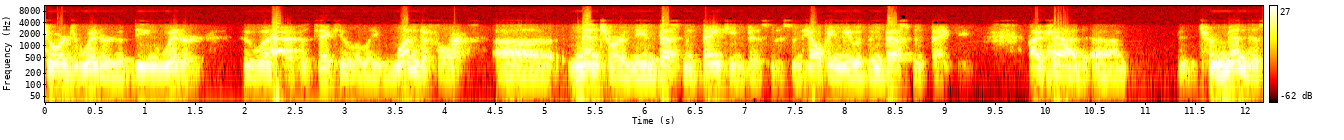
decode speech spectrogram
George Witter of Dean Witter, who was a particularly wonderful uh, mentor in the investment banking business and helping me with investment banking. I've had uh, tremendous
